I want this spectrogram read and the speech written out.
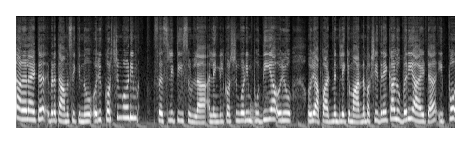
നാളുകളായിട്ട് ഇവിടെ താമസിക്കുന്നു. ഒരു കുറച്ചും കൂടി ഫെസിലിറ്റീസ് ഉള്ള അല്ലെങ്കിൽ കുറച്ചും കൂടി പുതിയ ഒരു ഒരു അപ്പാർട്ട്മെന്റിലേക്ക് മാറണം. പക്ഷെ ഇതിനേക്കാൾ ഉപരിയായിട്ട് ഇപ്പോൾ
